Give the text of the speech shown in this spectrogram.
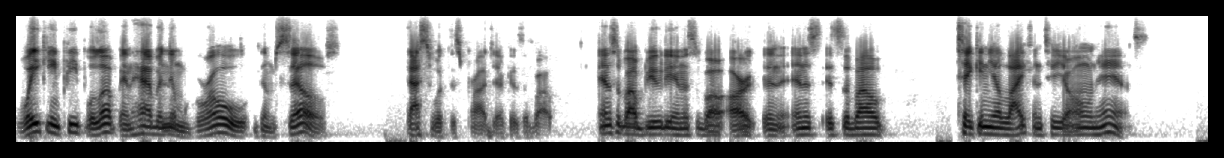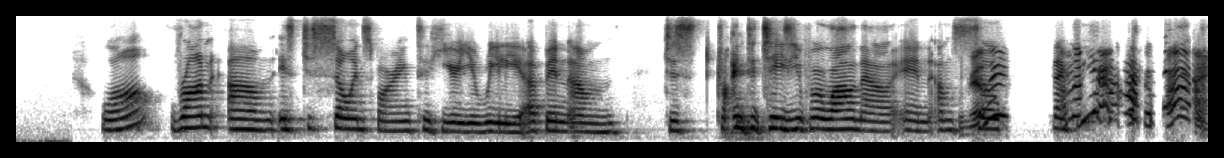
waking people up and having them grow themselves, that's what this project is about. And it's about beauty and it's about art and, and it's it's about taking your life into your own hands. Well, Ron, um, it's just so inspiring to hear you. Really, I've been um, just trying to chase you for a while now, and I'm so really? thankful. yeah.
